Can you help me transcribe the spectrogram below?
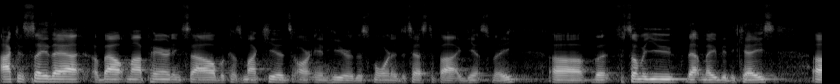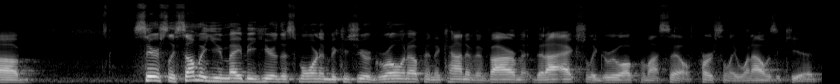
I can say that about my parenting style because my kids aren't in here this morning to testify against me. Uh, but for some of you, that may be the case. Uh, Seriously, some of you may be here this morning because you're growing up in the kind of environment that I actually grew up myself personally when I was a kid.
